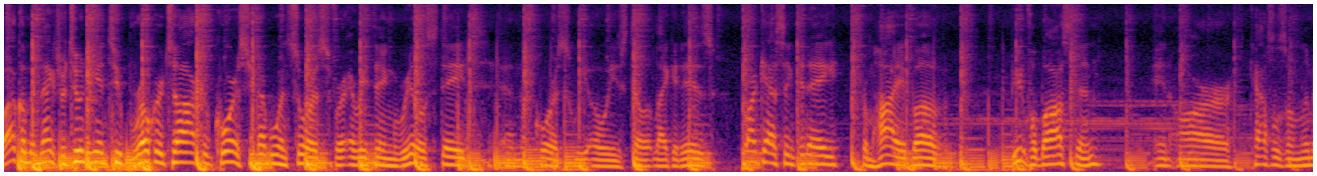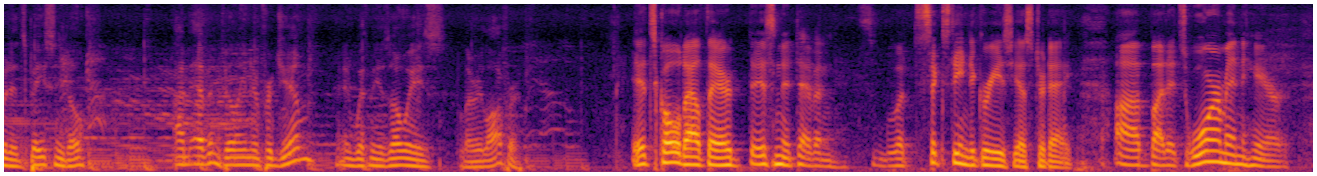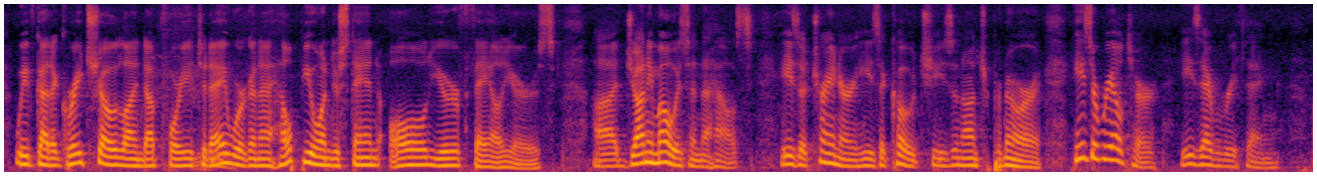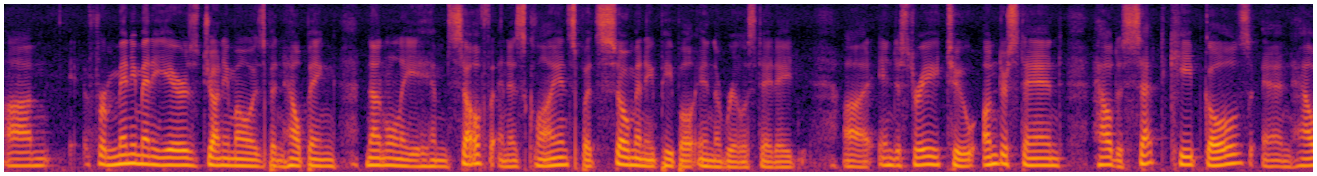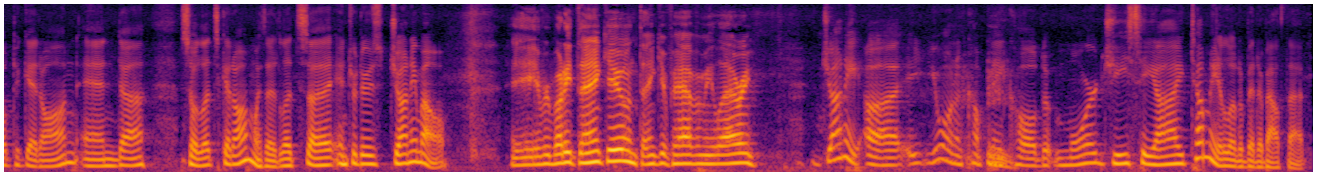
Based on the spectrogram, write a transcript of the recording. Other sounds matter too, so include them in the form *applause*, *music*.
Welcome and thanks for tuning in to Broker Talk. Of course, your number one source for everything real estate. And of course, we always tell it like it is. Broadcasting today from high above beautiful Boston in our Castles Unlimited Space Needle. I'm Evan, filling in for Jim. And with me, as always, Larry Lawfer. It's cold out there, isn't it, Evan? It's what 16 degrees yesterday, uh, but it's warm in here. We've got a great show lined up for you today. We're going to help you understand all your failures. Uh, Johnny Moe is in the house. He's a trainer, he's a coach, he's an entrepreneur, he's a realtor, he's everything. Um, for many, many years, Johnny Moe has been helping not only himself and his clients, but so many people in the real estate aid, uh, industry to understand how to set, keep goals, and how to get on. And uh, so let's get on with it. Let's uh, introduce Johnny Moe. Hey, everybody, thank you. And thank you for having me, Larry. Johnny, uh, you own a company *clears throat* called More GCI. Tell me a little bit about that.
